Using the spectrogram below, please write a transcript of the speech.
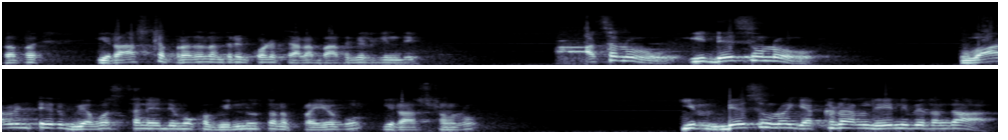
ప్రప- ఈ రాష్ట్ర ప్రజలందరికీ కూడా చాలా బాధ కలిగింది. అసలు ఈ దేశంలో వాలంటీర్ వ్యవస్థ అనేది ఒక వినూతన ప్రయోగం ఈ రాష్ట్రంలో. ఈ దేశంలో ఎక్కడా లేని విధంగా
